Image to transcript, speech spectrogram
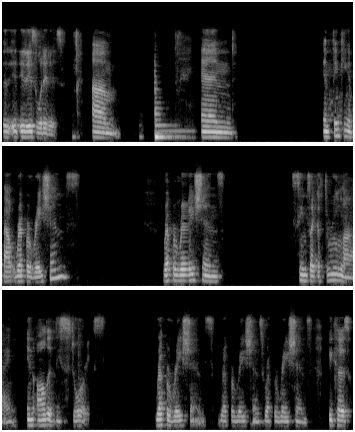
it, it is what it is. Um, and in thinking about reparations, reparations seems like a through line in all of these stories. Reparations, reparations, reparations, because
